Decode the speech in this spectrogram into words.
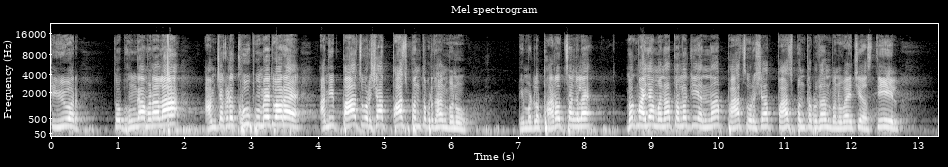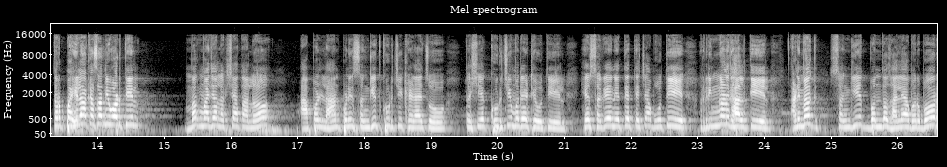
टी व्हीवर तो भोंगा म्हणाला आमच्याकडे खूप उमेदवार आहे. आम्ही पाच वर्षात पाच पंतप्रधान बनवू मी म्हटलं फारच चांगलं आहे. मग माझ्या मनात आलं की यांना पाच वर्षात पाच पंतप्रधान बनवायचे असतील तर पहिला कसा निवडतील? मग माझ्या लक्षात आलं आपण लहानपणी संगीत खुर्ची खेळायचो. तशी एक खुर्चीमध्ये ठेवतील. हे सगळे नेते त्याच्याभोवती रिंगण घालतील. आणि मग संगीत बंद झाल्याबरोबर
